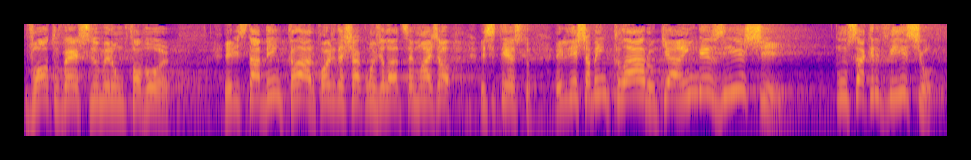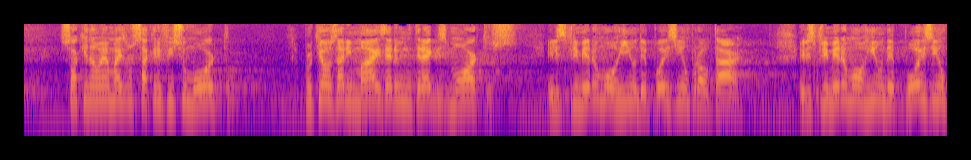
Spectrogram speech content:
Volta o verso número 1, um, por favor. Ele está bem claro, pode deixar congelado essa imagem, ó, esse texto. Ele deixa bem claro que ainda existe um sacrifício, só que não é mais um sacrifício morto, porque os animais eram entregues mortos. Eles primeiro morriam, depois iam para o altar. Eles primeiro morriam, depois iam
